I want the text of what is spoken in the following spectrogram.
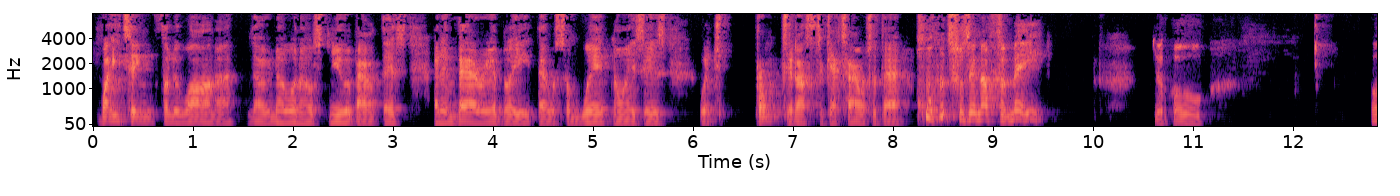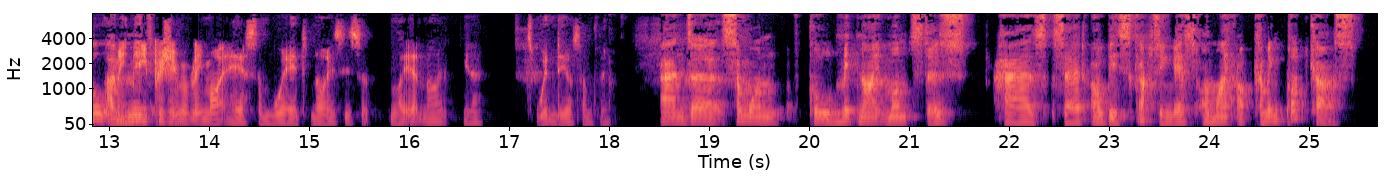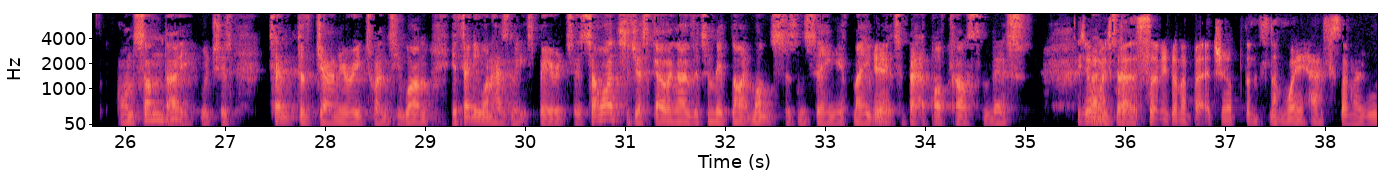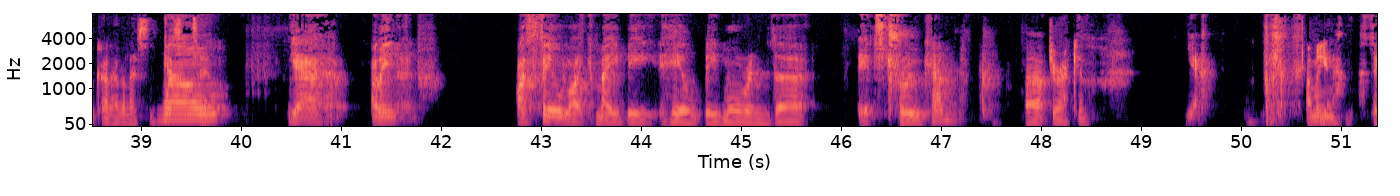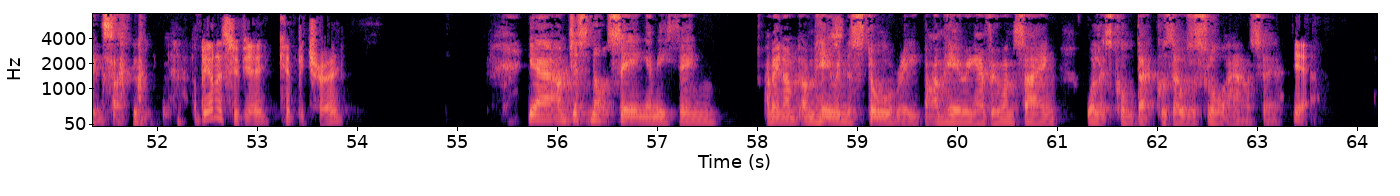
Waiting for Luana, though no one else knew about this, and invariably there were some weird noises which prompted us to get out of there. Once was enough for me. Oh, Oh, I mean, mid- you presumably might hear some weird noises at, late at night. You know, it's windy or something. And uh, someone called Midnight Monsters has said, I'll be discussing this on my upcoming podcast on Sunday, which is 10th of January 21. If anyone has any experiences. So I'd suggest going over to Midnight Monsters and seeing if maybe Yeah. it's a better podcast than this. He's almost And, uh, certainly done a better job than, than we have. So maybe we'll go and have a listen. Well, yeah. I mean, I feel like maybe he'll be more in the it's true camp. But Do you reckon? yeah, I mean, yeah, I think so. I'll be honest with you, it could be true. Yeah, I'm just not seeing anything. I mean, I'm, I'm hearing the story, but I'm hearing everyone saying, well, it's called that because there was a slaughterhouse here. Yeah.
